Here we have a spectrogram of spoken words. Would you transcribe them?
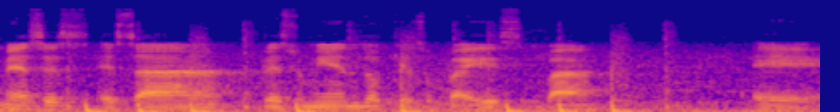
meses está presumiendo que su país va eh,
